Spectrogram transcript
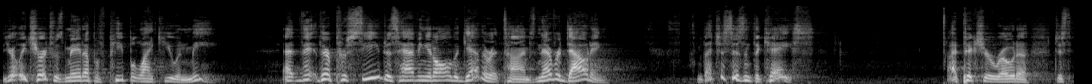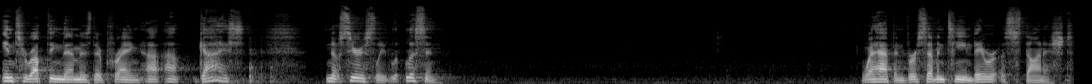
The early church was made up of people like you and me. They're perceived as having it all together at times, never doubting. That just isn't the case. I picture Rhoda just interrupting them as they're praying. Uh, uh, guys, no, seriously, l- listen. What happened? Verse 17, they were astonished.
